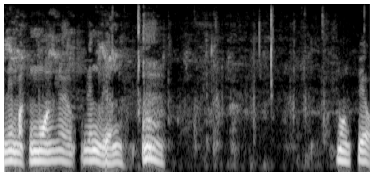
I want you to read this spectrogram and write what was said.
อ้าวนนี้หมักม่วงครับเรื่องเหลืองๆอื้อม่วงเปรี้ยว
